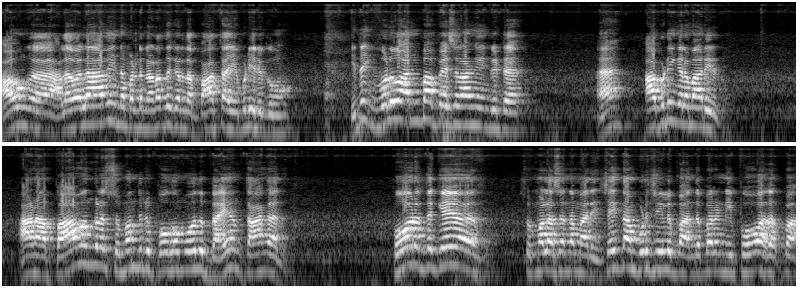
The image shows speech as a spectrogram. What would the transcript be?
அவங்க அளவலாவி நம்மள்ட்ட நடந்துக்கிறத பார்த்தா எப்படி இருக்கும்? என்ன இவ்வளோ அன்பாக பேசுகிறாங்க எங்கிட்ட ஆ? அப்படிங்கிற மாதிரி இருக்கும். ஆனால் பாவங்களை சுமந்துட்டு போகும்போது பயம் தாங்காது. போகிறதுக்கே சும்மலா சொன்ன மாதிரி சைத்தான் பிடிச்சி இழுப்பா அந்த பாரு நீ போவாதப்பா.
